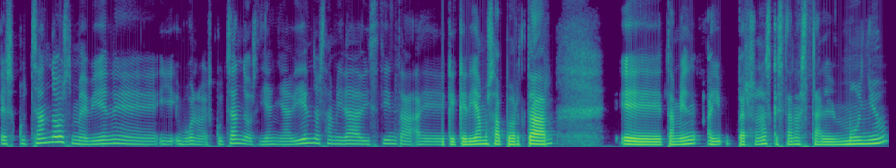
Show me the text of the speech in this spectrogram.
Escuchándoos me viene, y bueno, escuchándoos y añadiendo esa mirada distinta eh, que queríamos aportar, eh, también hay personas que están hasta el moño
